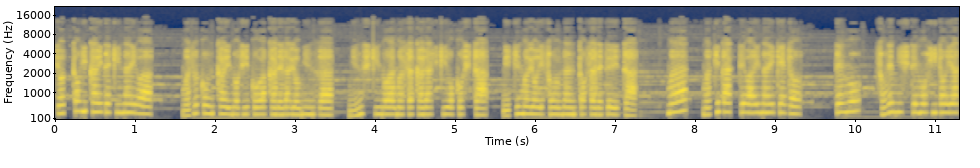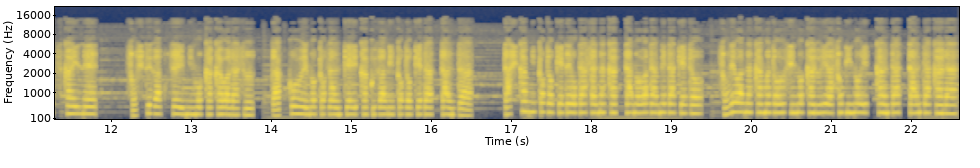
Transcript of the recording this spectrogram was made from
ちょっと理解できないわ。まず今回の事故は彼ら4人が、認識の甘さから引き起こした、道迷い遭難とされていた。まあ、間違ってはいないけど。でも、それにしてもひどい扱いね。そして学生にもかかわらず、学校への登山計画が見届けだったんだ。確かに届け出を出さなかったのはダメだけど、それは仲間同士の軽い遊びの一環だったんだから、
